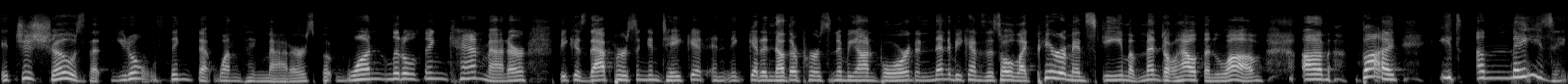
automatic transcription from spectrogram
it just shows that you don't think that one thing matters but one little thing can matter because that person can take it and get another person to be on board and then it becomes this whole like pyramid scheme of mental health and love. Um but it's amazing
